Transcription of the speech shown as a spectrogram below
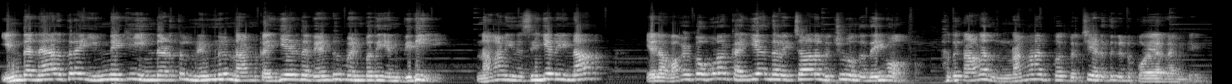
இந்த நேரத்துல இன்னைக்கு இந்த இடத்துல நின்று நான் கையேந்த வேண்டும் என்பது என் விதி. நான் இதை செய்யலைன்னா என்னை வாழ்க்கை பூரா கையேந்த வச்சாலும் வச்சுடும் இந்த தெய்வம். அதனால நான் இப்ப பிரிச்சு எடுத்துக்கிட்டு போயிடுறேன். அப்படின்னு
